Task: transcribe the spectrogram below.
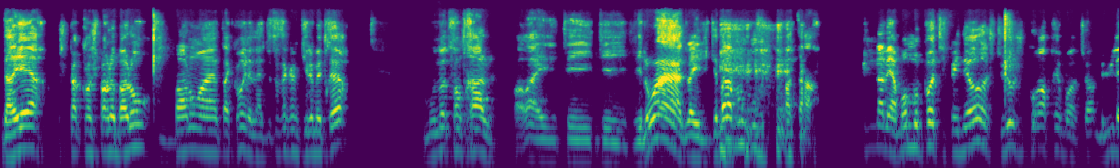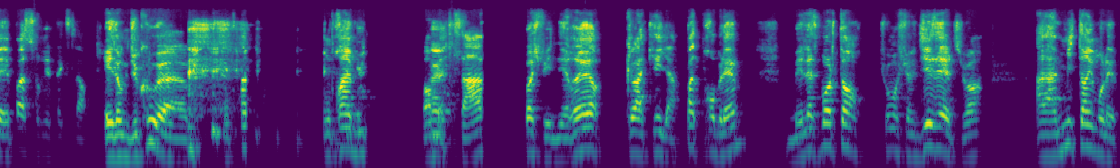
Derrière, je quand je parle le ballon, ballon à un attaquant, il est à 250 km/h. Mon autre central, ah ouais, il, était, il, était, il était loin, là, il était pas là pour bâtard. Une ma mère. Moi, mon pote, il fait une erreur, je te jure, je cours après moi, tu vois. Mais lui, il n'avait pas ce réflexe-là. Et donc, du coup, euh, on, prend, on prend un but. Bon, Ouais. ben, ça, moi, je fais une erreur, claqué, il n'y a pas de problème. Mais laisse-moi le temps. Tu vois, moi, je suis un diesel, tu vois. À la mi-temps, il m'enlève.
